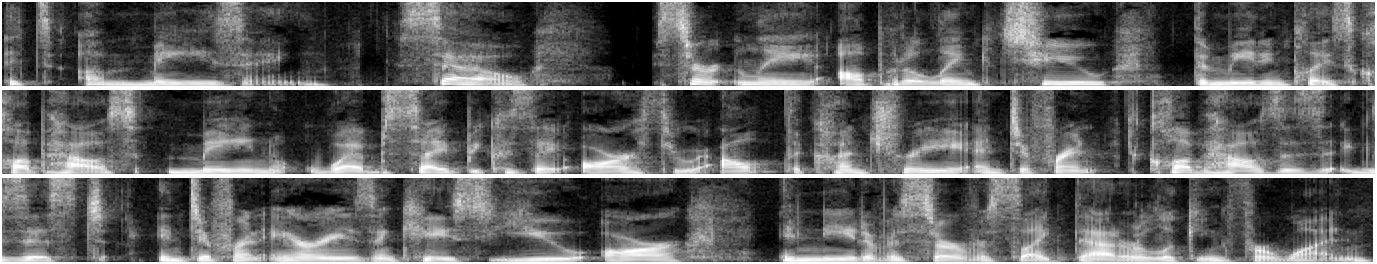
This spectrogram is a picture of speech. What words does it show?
It's amazing. So, certainly I'll put a link to the Meeting Place Clubhouse main website because they are throughout the country and different clubhouses exist in different areas in case you are in need of a service like that or looking for one.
